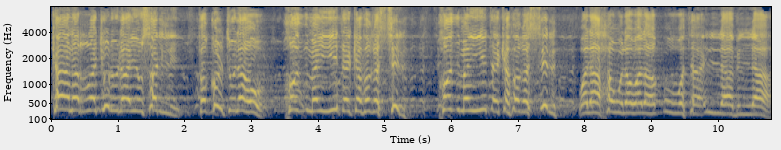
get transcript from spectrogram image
كان الرجل لا يصلي فقلت له خذ ميتك فغسله خذ ميتك فغسله ولا حول ولا قوة إلا بالله.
